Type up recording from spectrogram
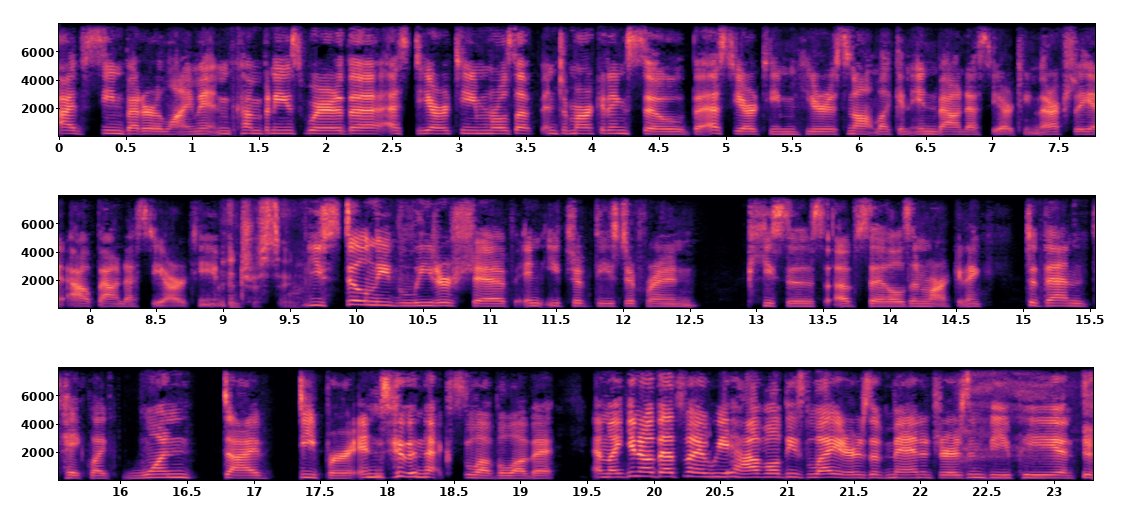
I've seen better alignment in companies where the SDR team rolls up into marketing. So the SDR team here is not like an inbound SDR team. They're actually an outbound SDR team. Interesting. You still need leadership in each of these different pieces of sales and marketing to then take like one dive deeper into the next level of it. And like, you know, that's why we have all these layers of managers and VP and yeah.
